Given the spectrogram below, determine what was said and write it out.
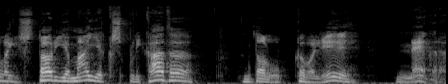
La història mai explicada del cavaller negre.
